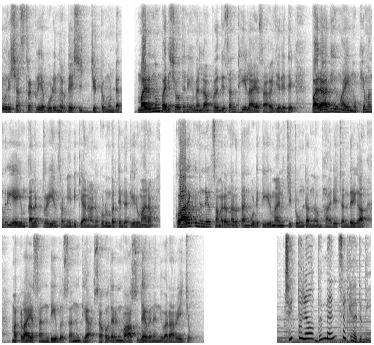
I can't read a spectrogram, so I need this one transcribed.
ഒരു ശസ്ത്രക്രിയ കൂടി നിർദ്ദേശിച്ചിട്ടുമുണ്ട്. മരുന്നും പരിശോധനയുമെല്ലാം പ്രതിസന്ധിയിലായ സാഹചര്യത്തിൽ പരാതിയുമായി മുഖ്യമന്ത്രിയെയും കലക്ടറെയും സമീപിക്കാനാണ് കുടുംബത്തിന്റെ തീരുമാനം. ക്വാറിക്ക് മുന്നിൽ സമരം നടത്താൻ കൂടി തീരുമാനിച്ചിട്ടുണ്ടെന്ന് ഭാര്യ ചന്ദ്രിക മക്കളായ സന്ദീപ് സന്ധ്യ സഹോദരൻ വാസുദേവൻ എന്നിവർ അറിയിച്ചു. Women's academy.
